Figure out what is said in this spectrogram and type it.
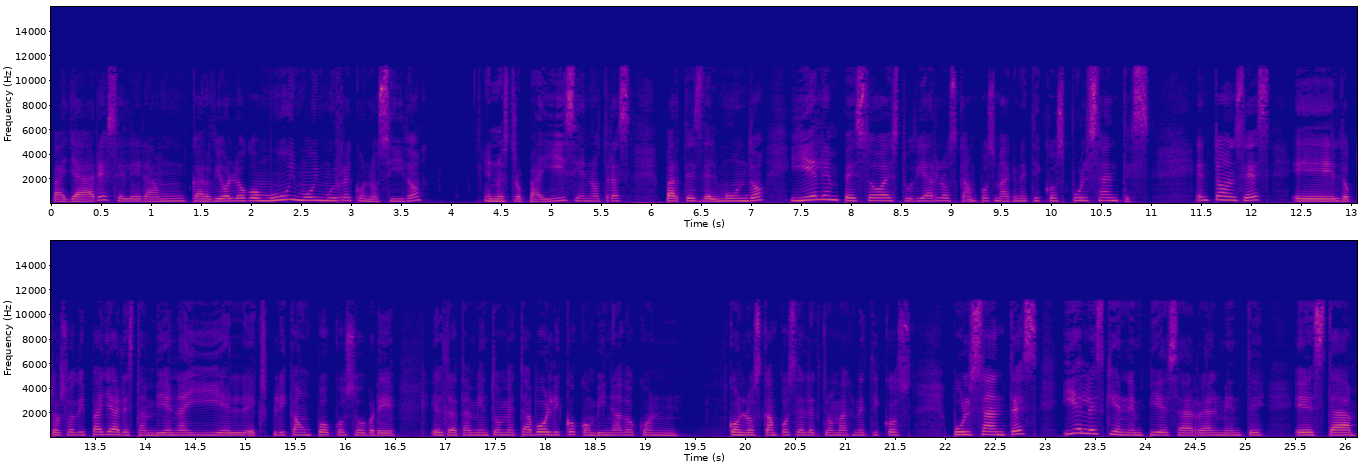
Payares. Él era un cardiólogo muy, muy, muy reconocido en nuestro país y en otras partes del mundo y él empezó a estudiar los campos magnéticos pulsantes. Entonces, eh, el doctor Sodi Payares también ahí él explica un poco sobre el tratamiento metabólico combinado con con los campos electromagnéticos pulsantes y él es quien empieza realmente esta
